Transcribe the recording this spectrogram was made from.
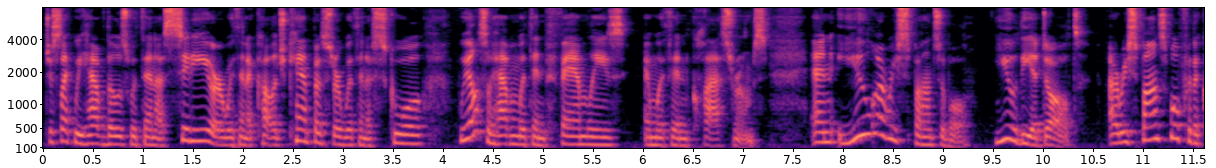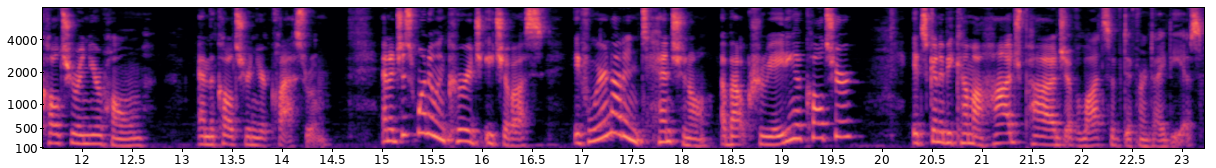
just like we have those within a city or within a college campus or within a school. We also have them within families and within classrooms. And you are responsible, you, the adult, are responsible for the culture in your home and the culture in your classroom. And I just want to encourage each of us if we're not intentional about creating a culture, it's going to become a hodgepodge of lots of different ideas.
